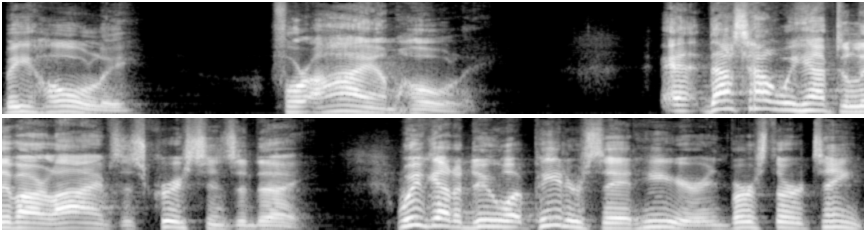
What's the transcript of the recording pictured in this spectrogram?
Be holy, for I am holy. And that's how we have to live our lives as Christians today. We've got to do what Peter said here in verse 13.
